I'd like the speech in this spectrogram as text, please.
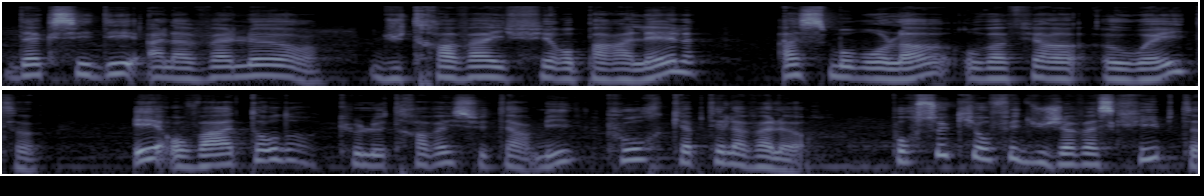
d'accéder à la valeur du travail fait en parallèle à ce moment-là, on va faire un await et on va attendre que le travail se termine pour capter la valeur. Pour ceux qui ont fait du JavaScript,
